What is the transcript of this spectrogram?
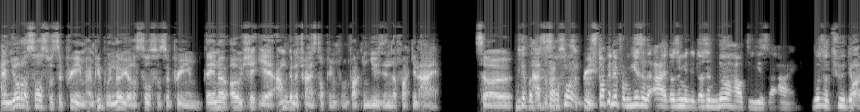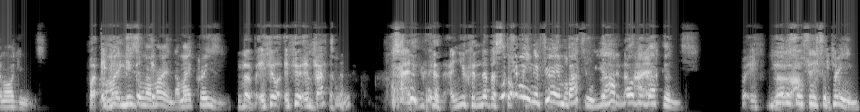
and you're the Sorcerer Supreme, and people know you're the Sorcerer Supreme, they know, oh shit, yeah, I'm gonna try and stop him from fucking using the fucking eye. So, Yeah, but as that's a my Sorcerer point. Supreme, Stopping him from using the eye doesn't mean he doesn't know how to use the eye. Those are two different arguments. but if Am I you- if losing my if- mind? Am I crazy? No, but if you're if you're in battle, and you can and you can never stop. What do you mean if you're in battle? You have using the all the eye, weapons. But if You're no, the Sorcerer saying if you're- Supreme.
